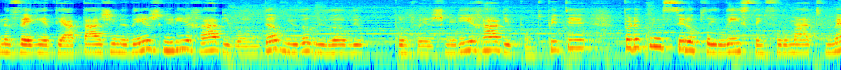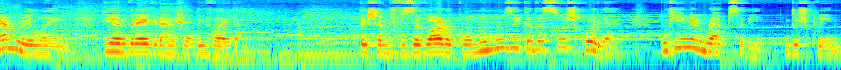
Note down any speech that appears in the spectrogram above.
Naveguem até à página da Engenharia Rádio em www.engenhariaradio.pt para conhecer a playlist em formato Memory Lane de André Granjo Oliveira. Deixamos-vos agora com uma música da sua escolha, Bohemian Rhapsody, dos Queen.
